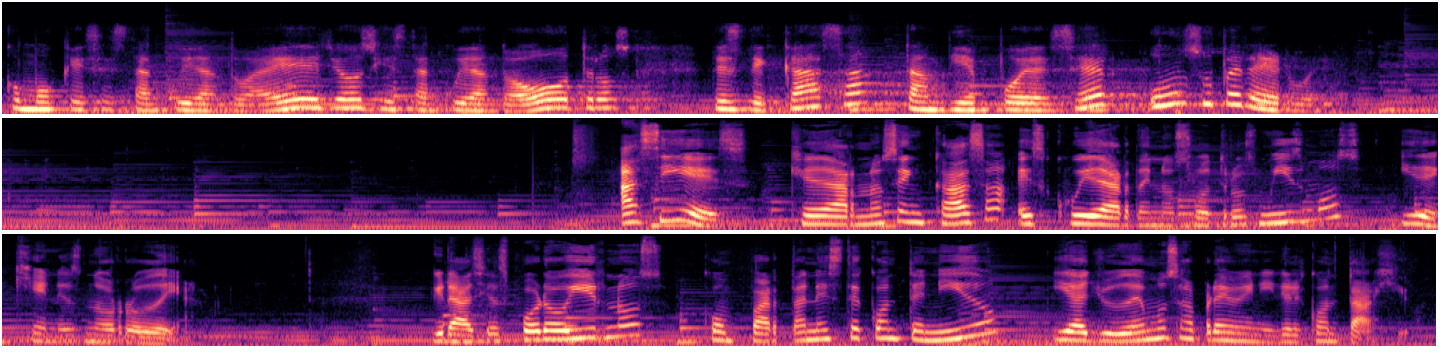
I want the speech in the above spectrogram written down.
como que se están cuidando a ellos y están cuidando a otros. Desde casa también puede ser un superhéroe. Así es, quedarnos en casa es cuidar de nosotros mismos y de quienes nos rodean. Gracias por oírnos, compartan este contenido y ayudemos a prevenir el contagio.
